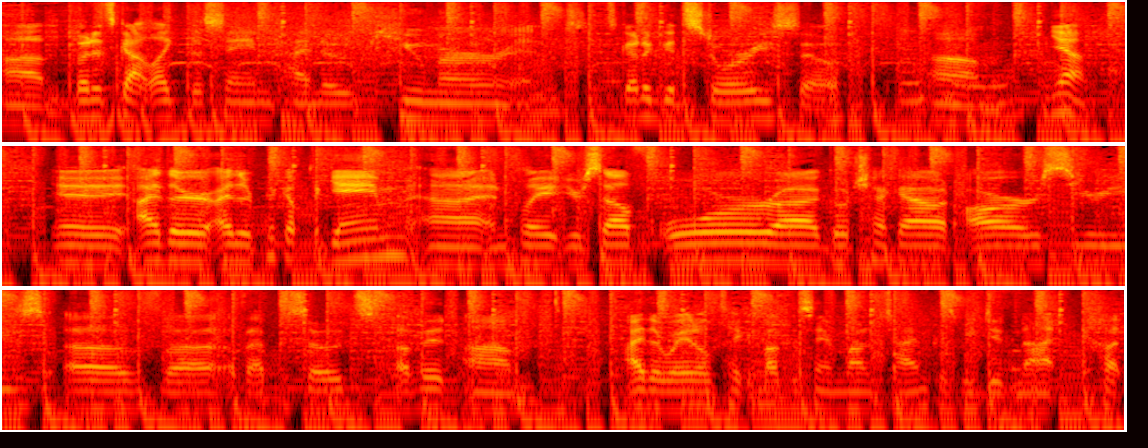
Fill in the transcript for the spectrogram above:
Um, but it's got like the same kind of humor and it's got a good story. So um, yeah, uh, either either pick up the game uh, and play it yourself, or uh, go check out our series of, uh, of episodes of it. Um, either way, it'll take about the same amount of time because we did not cut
